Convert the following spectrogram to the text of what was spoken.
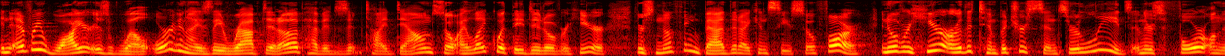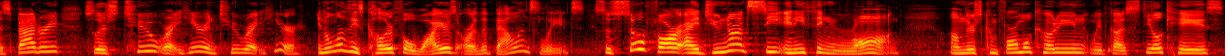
And every wire is well organized. They wrapped it up, have it zip tied down. So I like what they did over here. There's nothing bad that I can see so far. And over here are the temperature sensor leads. And there's four on this battery. So there's two right here and two right here. And all of these colorful wires are the balance leads. So, so far I do not see anything wrong. Um, there's conformal coating, we've got a steel case,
